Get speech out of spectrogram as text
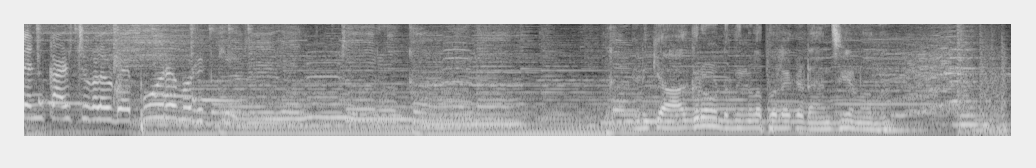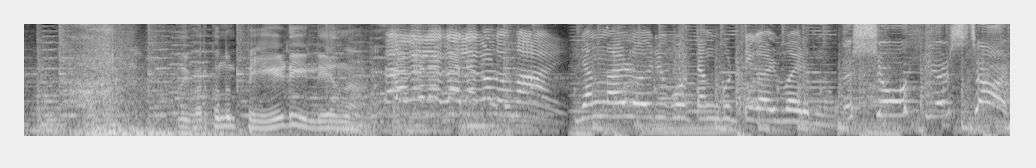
പുത്തൻ കാഴ്ചകളുടെ പൂരമൊരുക്കി. എനിക്ക് ആഗ്രഹമുണ്ട് നിങ്ങളെ പോലെയൊക്കെ ഡാൻസ് ചെയ്യണമെന്ന്. ഇവർക്കൊന്നും പേടിയില്ലേ എന്നാണ് സകല കലകളുമായി ഞങ്ങൾ ഒരു കൂട്ടം കുട്ടികൾ വരുന്നു. The show here start.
